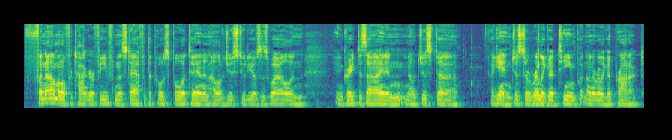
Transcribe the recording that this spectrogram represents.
phenomenal photography from the staff at the Post Bulletin and Olive Juice Studios as well, and and great design, and you know, just uh, again, just a really good team putting on a really good product.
